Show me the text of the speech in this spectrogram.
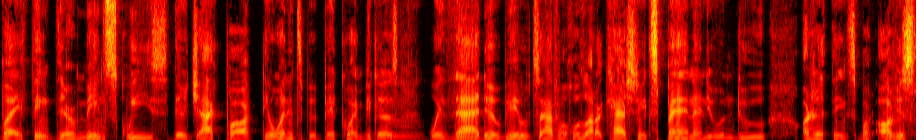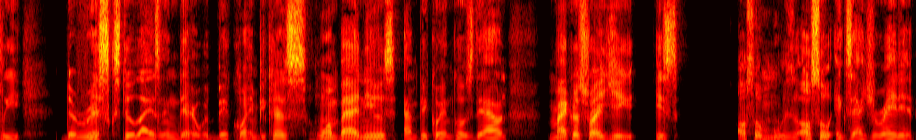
but I think their main squeeze, their jackpot, they want it to be Bitcoin because mm. with that they'll be able to have a whole lot of cash to expand and even do other things. But obviously, the risk still lies in there with Bitcoin because one bad news and Bitcoin goes down. MicroStrategy is also moves, also exaggerated,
